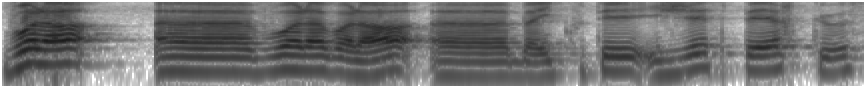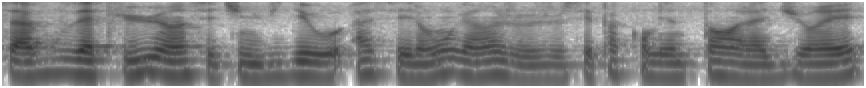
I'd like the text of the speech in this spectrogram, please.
Voilà, euh, voilà, voilà. Euh, bah écoutez, j'espère que ça vous a plu. Hein. C'est une vidéo assez longue. Hein. Je ne sais pas combien de temps elle a duré.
